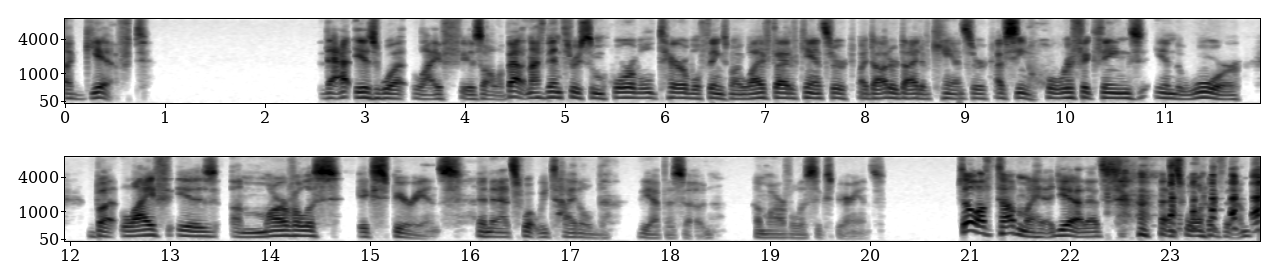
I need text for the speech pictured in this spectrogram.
a gift. That is what life is all about. And I've been through some horrible, terrible things. My wife died of cancer. My daughter died of cancer. I've seen horrific things in the war, but life is a marvelous experience. And that's what we titled the episode A Marvelous Experience. So off the top of my head, yeah, that's that's one of them.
